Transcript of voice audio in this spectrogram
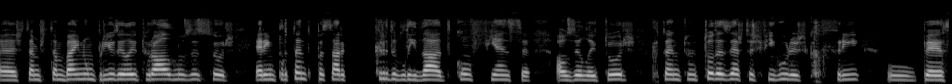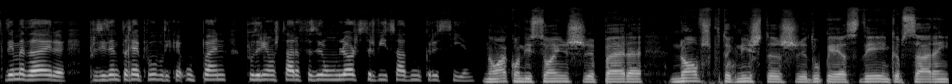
Uh, estamos também num período eleitoral nos Açores. Era importante passar credibilidade, confiança aos eleitores. Portanto, todas estas figuras que referi, o PSD Madeira, Presidente da República, o PAN, poderiam estar a fazer um melhor serviço à democracia. Não há condições para novos protagonistas do PSD encabeçarem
